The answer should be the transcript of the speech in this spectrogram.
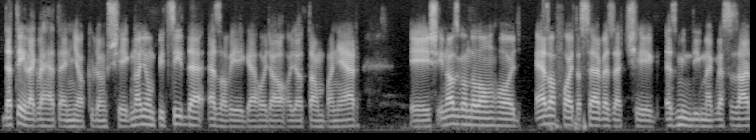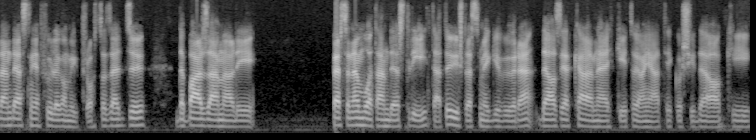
de tényleg lehet ennyi a különbség. Nagyon pici, de ez a vége, hogy a, hogy a Tampa nyer, és én azt gondolom, hogy ez a fajta szervezettség, ez mindig meg lesz az Islandersnél, főleg amíg Trost az edző, de Barzál mellé persze nem volt Anders Lee, tehát ő is lesz még jövőre, de azért kellene egy-két olyan játékos ide, aki,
